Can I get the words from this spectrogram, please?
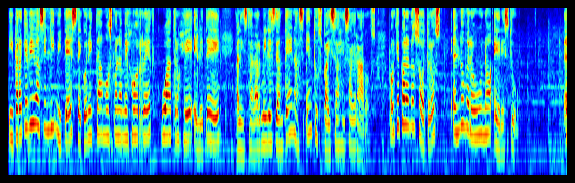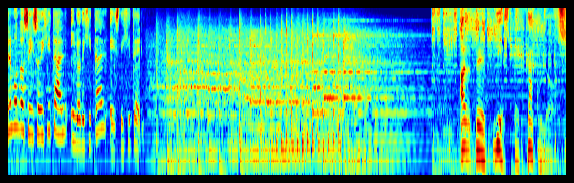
Y para que vivas sin límites, te conectamos con la mejor red 4G LTE al instalar miles de antenas en tus paisajes sagrados. Porque para nosotros, el número uno eres tú. El mundo se hizo digital y lo digital es digital. Arte y espectáculos.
